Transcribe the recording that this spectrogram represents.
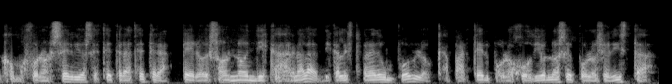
como fueron serbios, etcétera, etcétera. Pero eso no indica nada, indica la historia de un pueblo, que aparte el pueblo judío no es el pueblo sionista,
